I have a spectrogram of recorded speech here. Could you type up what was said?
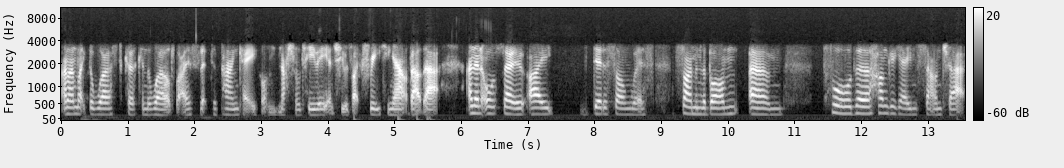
and I'm like the worst cook in the world, but I flipped a pancake on national TV, and she was like freaking out about that. And then also I did a song with Simon Le Bon um, for the Hunger Games soundtrack.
